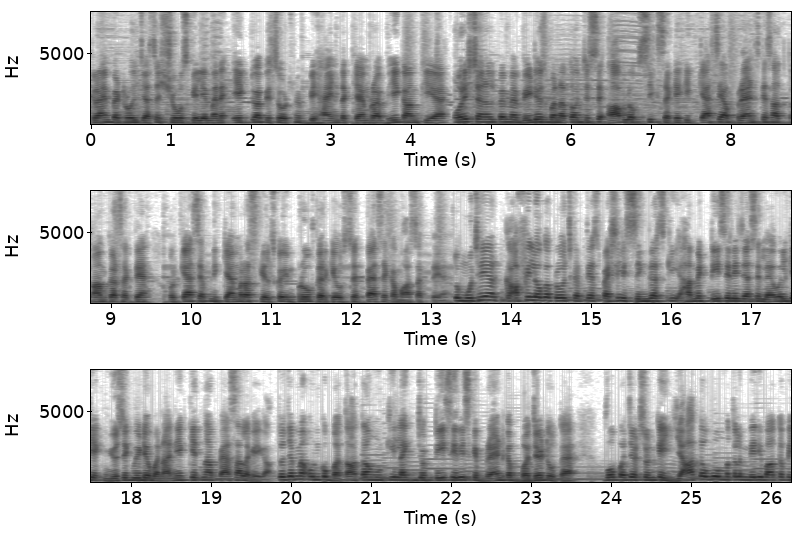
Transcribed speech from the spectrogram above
क्राइम पेट्रोल जैसे शोज़ के लिए मैंने एक दो एपिसोड में बिहाइंड द कैमरा भी काम किया है। और इस चैनल पे मैं वीडियोज़ बनाता हूँ जिससे आप लोग सीख सके की कैसे आप ब्रांड्स के साथ काम कर सकते हैं। और कैसे अपनी कैमरा स्किल्स को इम्प्रूव करके उससे पैसे कमा सकते हैं। तो मुझे यार काफ़ी लोग अप्रोच करते हैं स्पेशली सिंगर्स की। हमें टी सीरीज़ जैसे लेवल की एक म्यूज़िक वीडियो बनानी है, कितना पैसा लगेगा? तो जब मैं उनको बताता हूँ कि लाइक जो टी सीरीज़ के ब्रांड का बजट होता है वो बजट सुन के या तो वो मतलब मेरी बातों पे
